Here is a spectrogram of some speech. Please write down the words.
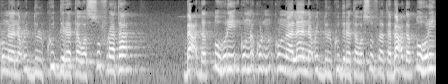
kunaa nacudu lkudrata waasufrata bacda aduhri kuna kunaa laa nacudu lkudrata waasufrata bacda aduhri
